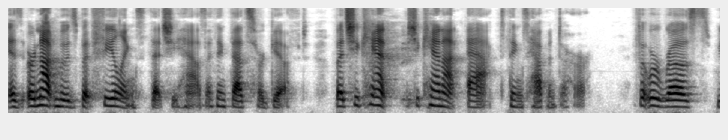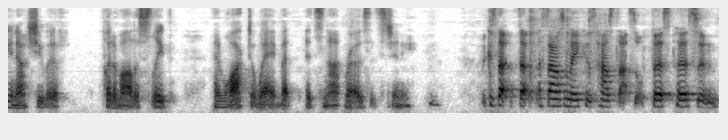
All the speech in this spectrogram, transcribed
is or not moods but feelings that she has. I think that's her gift. But she can't she cannot act. Things happen to her. If it were Rose, you know, she would have put them all to sleep and walked away, but it's not Rose, it's Ginny. because that, that A Thousand Acres has that sort of first person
